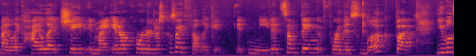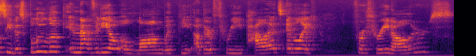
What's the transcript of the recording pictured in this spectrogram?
my like highlight shade in my inner corner just because I felt like it, it needed something for this look, but you will see this blue look in that video along with the other three palettes, and like for $3,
